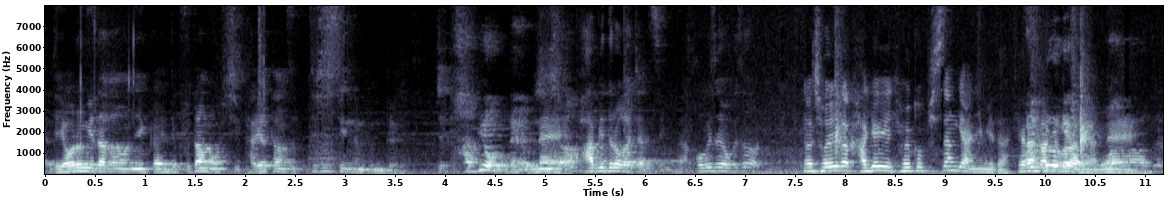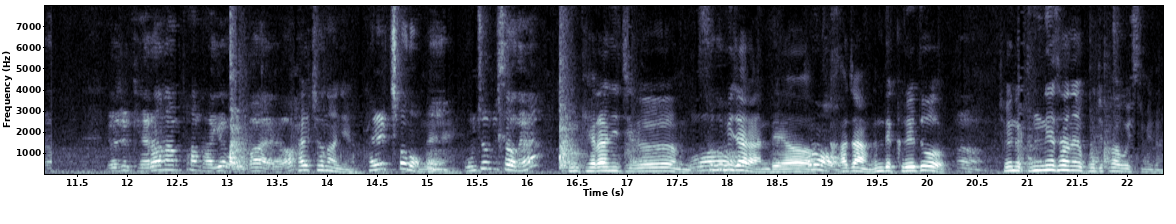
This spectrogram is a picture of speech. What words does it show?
예. 이제 여름이다 보니까 이제 부담 없이 다이어트하면서 드실 수 있는 분들. 이제 밥이 없네요, 네, 진짜. 밥이 들어가지 않습니다. 거기서 여기서 그러니까 저희가 가격이 결코 비싼 게 아닙니다. 계란 아, 가격을. 하면 네. 와, 계란- 요즘 계란 한 판 가격 얼마예요? 8,000원이요. 8,000원. 네. 엄청 비싸네? 지금 계란이 지금. 수급이 잘 안 돼요. 어. 가장. 근데 그래도 어. 저희는 국내산을 고집하고 있습니다.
